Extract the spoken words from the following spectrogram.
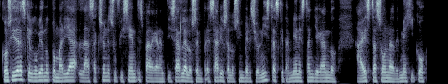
¿consideras que el gobierno tomaría las acciones suficientes para garantizarle a los empresarios, a los inversionistas que también están llegando a esta zona de México,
